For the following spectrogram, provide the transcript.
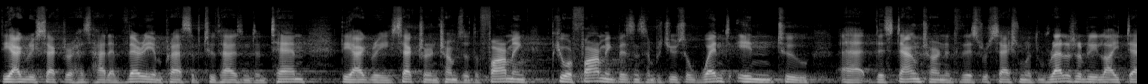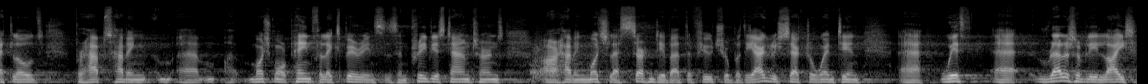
The agri sector has had a very impressive 2010. The agri sector, in terms of the farming, pure farming business and producer, went into uh, this downturn, into this recession with relatively light debt loads, perhaps having um, much more painful experiences in previous downturns, are having much less certainty about their future. But the agri sector went in uh, with uh, relatively light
